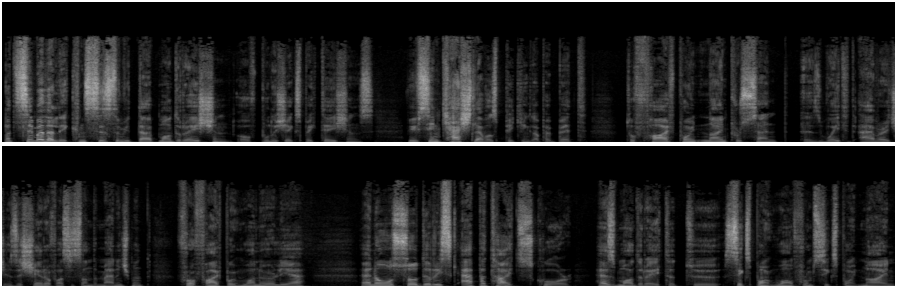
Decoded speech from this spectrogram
But similarly, consistent with that moderation of bullish expectations, We've seen cash levels picking up a bit to 5.9% as weighted average as a share of assets under management from 5.1 earlier. And also the risk appetite score has moderated to 6.1 from 6.9,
